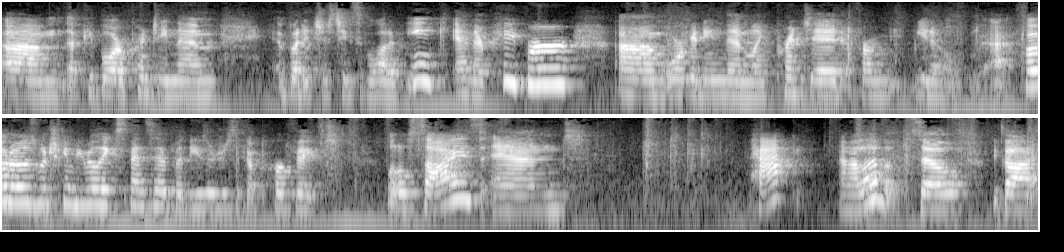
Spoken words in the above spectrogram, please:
um, of people are printing them but it just takes up a lot of ink and their paper um, or getting them like printed from, you know, at photos, which can be really expensive, but these are just like a perfect little size and and I love them. So we got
